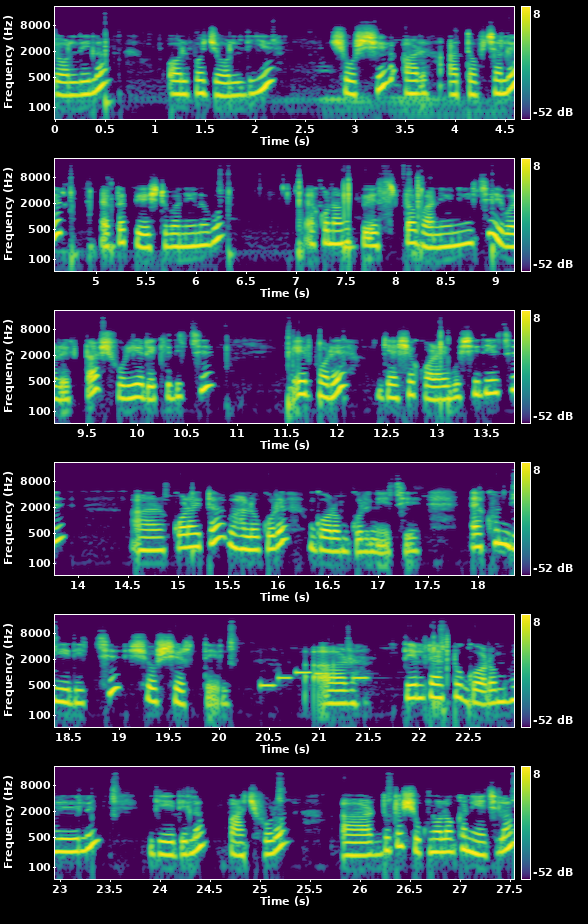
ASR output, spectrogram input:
জল দিলাম। অল্প জল দিয়ে সর্ষে আর আতপ চালের একটা পেস্ট বানিয়ে নেব। এখন আমি পেস্টটা বানিয়ে নিয়েছি, এবার একটা সরিয়ে রেখে দিচ্ছি। এরপরে গ্যাসে কড়াই বসিয়ে দিয়েছে আর কড়াইটা ভালো করে গরম করে নিয়েছি। এখন দিয়ে দিচ্ছি সর্ষের তেল। আর তেলটা একটু গরম হয়ে এলেই দিয়ে দিলাম পাঁচ ফোড়ন। আর দুটো শুকনো লঙ্কা নিয়েছিলাম,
